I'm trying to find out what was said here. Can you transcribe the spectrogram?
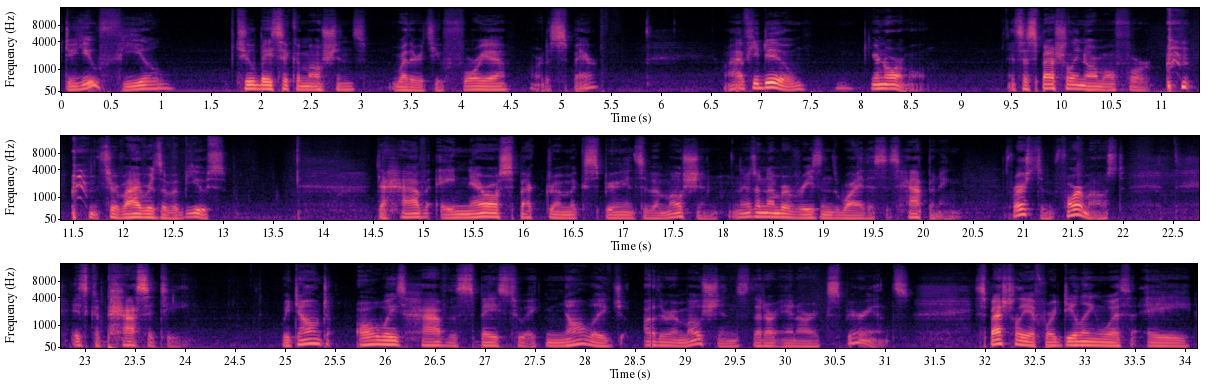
do you feel two basic emotions, whether it's euphoria or despair? Well, if you do, you're normal. It's especially normal for survivors of abuse to have a narrow spectrum experience of emotion. And there's a number of reasons why this is happening. First and foremost is capacity. We don't always have the space to acknowledge other emotions that are in our experience, especially if we're dealing with a,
